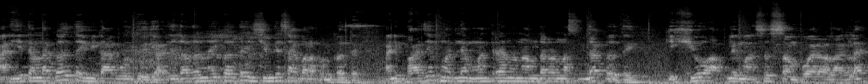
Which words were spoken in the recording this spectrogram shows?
आणि हे त्यांना कळतंय मी काय बोलतोय ते. अजितदादांनाही कळतंय शिंदे साहेबाला पण कळतंय. आणि भाजपमधल्या मंत्र्यांना आमदारांना सुद्धा कळतंय की ह्यो आपले माणसं संपवायला लागलाय.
